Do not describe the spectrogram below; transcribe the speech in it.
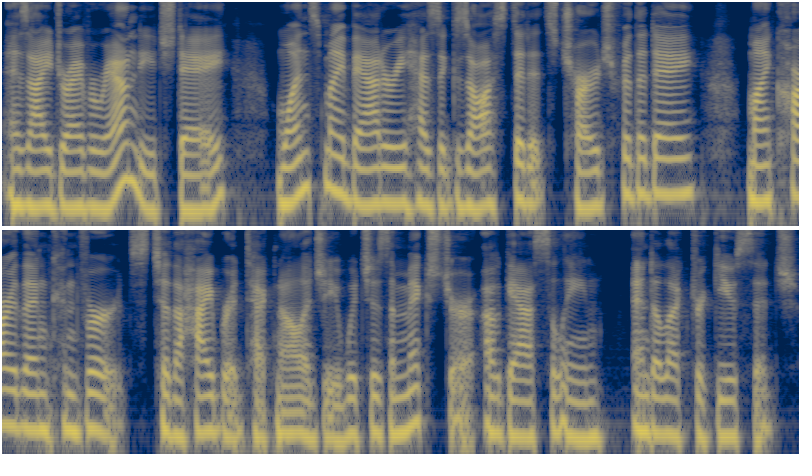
As I drive around each day, once my battery has exhausted its charge for the day, my car then converts to the hybrid technology, which is a mixture of gasoline and electric usage.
